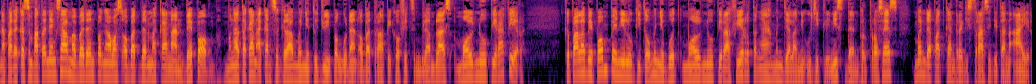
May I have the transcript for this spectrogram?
Nah pada kesempatan yang sama Badan Pengawas Obat dan Makanan BPOM mengatakan akan segera menyetujui penggunaan obat terapi COVID-19 Molnupiravir Molnupiravir. Kepala BPOM Penny Lukito menyebut Molnupiravir tengah menjalani uji klinis dan berproses mendapatkan registrasi di tanah air.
